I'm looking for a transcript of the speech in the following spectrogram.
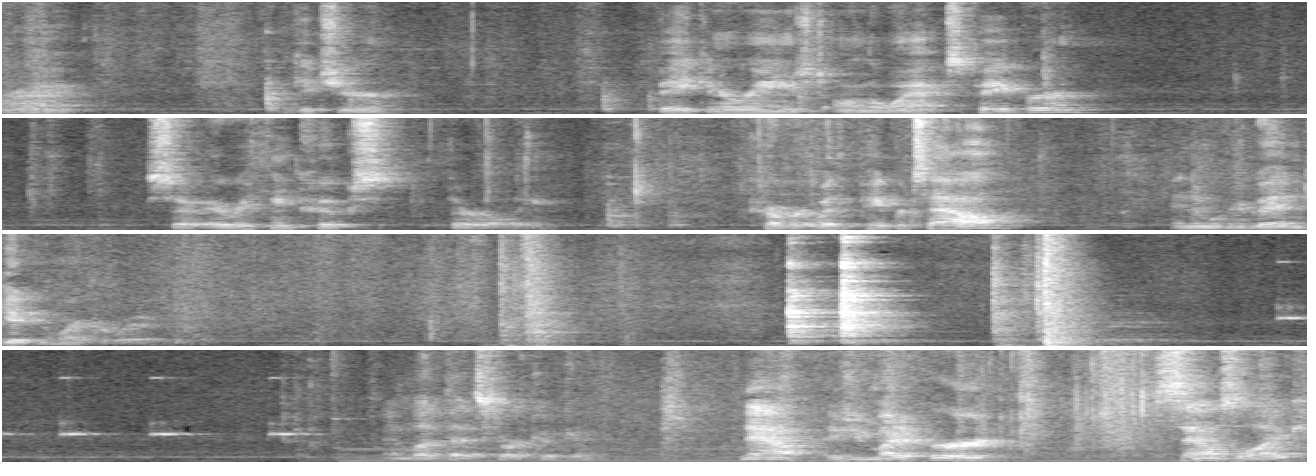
All right, get your bacon arranged on the wax paper so everything cooks thoroughly. Cover it with a paper towel, and then we're gonna go ahead and get it in the microwave. And let that start cooking. Now, as you might have heard, sounds like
